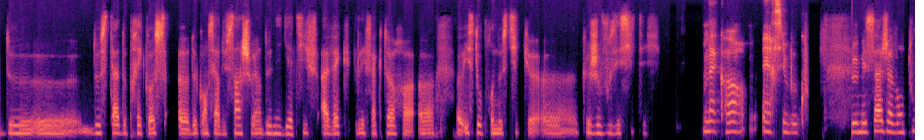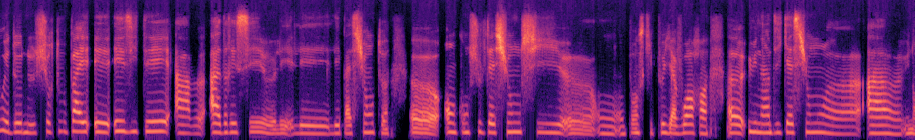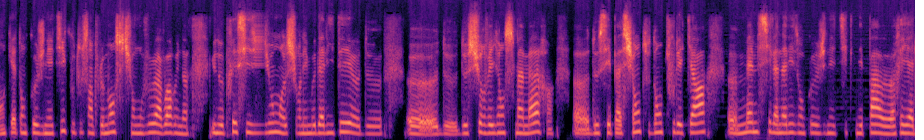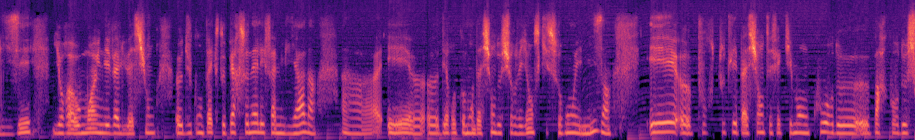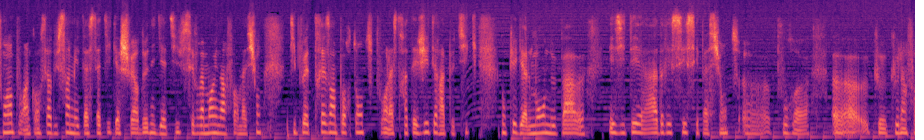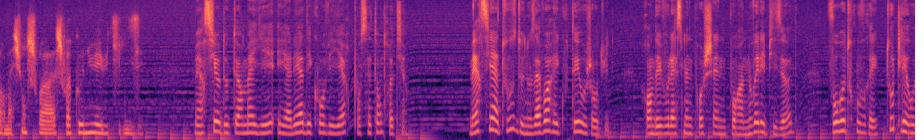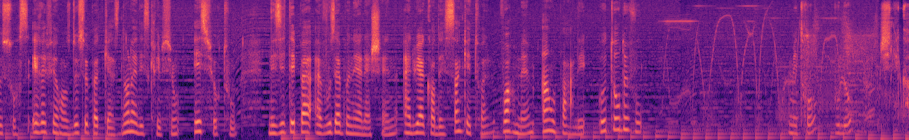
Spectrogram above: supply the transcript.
de stade précoce de cancer du sein HER2 négatif avec les facteurs histopronostiques que je vous ai cités. D'accord, merci beaucoup. Le message avant tout est de ne surtout pas hésiter à, adresser euh, les, patientes euh, en consultation si euh, on, pense qu'il peut y avoir une indication à une enquête oncogénétique ou tout simplement si on veut avoir une, une précision sur les modalités de, de, surveillance mammaire de ces patientes. Dans tous les cas, même si l'analyse oncogénétique n'est pas réalisée, il y aura au moins une évaluation euh, du contexte personnel et familial euh, et euh, des recommandations de surveillance qui seront émises. Et pour toutes les patientes effectivement en cours de parcours de soins pour un cancer du sein métastatique HER2 négatif, c'est vraiment une information qui peut être très importante pour la stratégie thérapeutique. Donc également ne pas hésiter à adresser ces patientes pour que, que l'information soit connue et utilisée. Merci au docteur Maillet et à Léa Descourvillères pour cet entretien. Merci à tous de nous avoir écoutés aujourd'hui. Rendez-vous la semaine prochaine pour un nouvel épisode. Vous retrouverez toutes les ressources et références de ce podcast dans la description et surtout, n'hésitez pas à vous abonner à la chaîne, à lui accorder 5 étoiles, voire même à en parler autour de vous. Métro, boulot, gynéco.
